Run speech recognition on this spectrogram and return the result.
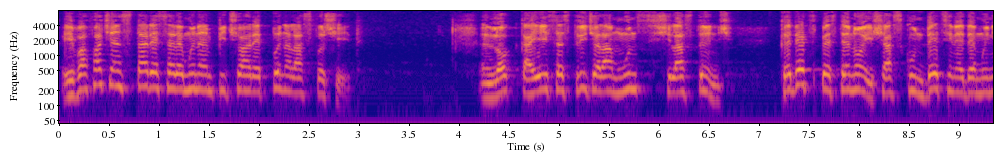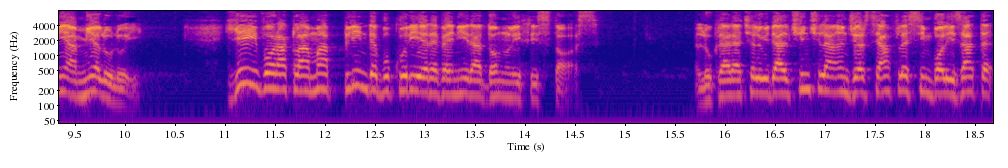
îi va face în stare să rămână în picioare până la sfârșit. În loc ca ei să strige la munți și la stânci, cădeți peste noi și ascundeți-ne de mânia mielului. Ei vor aclama plin de bucurie revenirea Domnului Hristos. Lucrarea celui de-al cincilea înger se află simbolizată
